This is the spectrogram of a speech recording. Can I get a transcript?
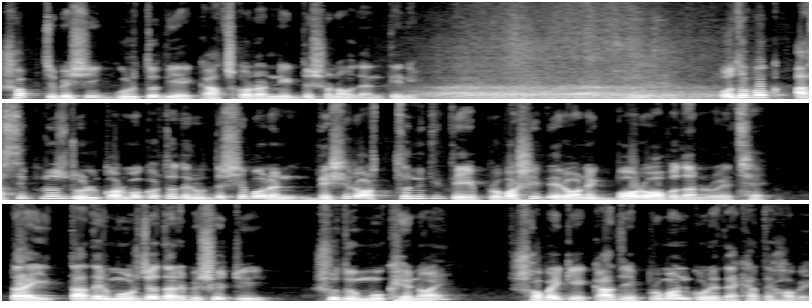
সবচেয়ে বেশি গুরুত্ব দিয়ে কাজ করার নির্দেশনাও দেন তিনি। অধ্যাপক আসিফ নজরুল কর্মকর্তাদের উদ্দেশ্যে বলেন, দেশের অর্থনীতিতে প্রবাসীদের অনেক বড় অবদান রয়েছে। তাই তাদের মর্যাদার বিষয়টি শুধু মুখে নয়, সবাইকে কাজে প্রমাণ করে দেখাতে হবে,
